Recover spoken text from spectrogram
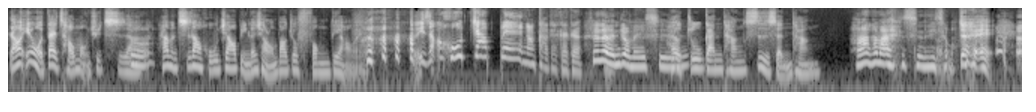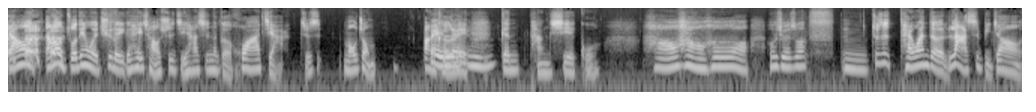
然后因为我带曹猛去吃啊，他们吃到胡椒饼跟小笼包就疯掉哎，就一直啊胡椒饼啊，咔咔咔咔，真的很久没吃。还有猪肝汤、四神汤，啊，他们爱吃那种。对，然后然后昨天我也去了一个黑潮市集，它是那个花甲，就是某种蚌壳类跟螃蟹锅。好好喝哦！我觉得说，嗯，就是台湾的辣是比较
